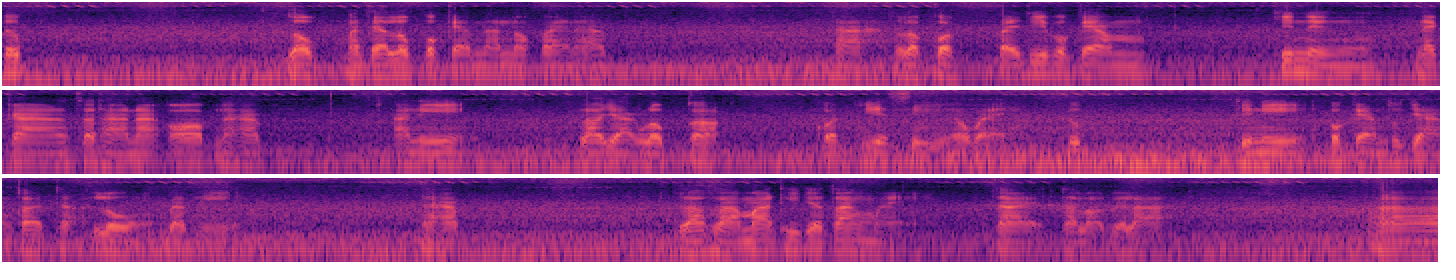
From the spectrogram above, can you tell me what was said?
ปึ๊บลบมันจะลบโปรแกรมนั้นออกไปนะครับ่าเรากดไปที่โปรแกรมที่ 1 ในการสถานะออฟนะครับ อันนี้เราอยากลบก็กด esc เข้าไปปุ๊บทีนี้โปรแกรมทุกอย่างก็จะลงแบบนี้นะครับ เราสามารถที่จะตั้งใหม่ได้ตลอดเวลาอ่า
